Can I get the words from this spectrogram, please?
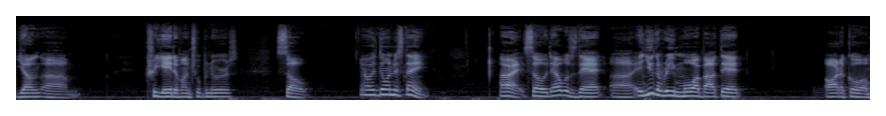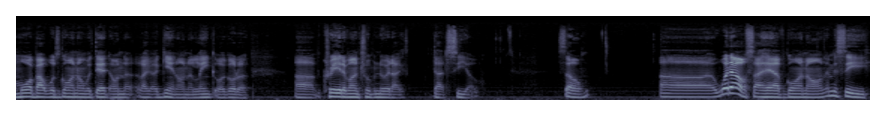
young um creative entrepreneurs. So you know he's doing this thing. All right, so that was that, uh, and you can read more about that article or more about what's going on with that on the like again on the link or go to uh, creativeentrepreneur.co. So, uh, what else I have going on? Let me see.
